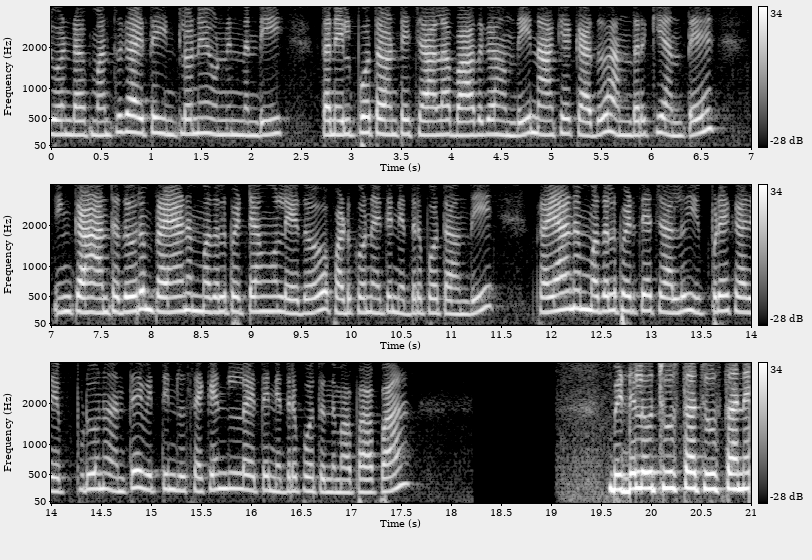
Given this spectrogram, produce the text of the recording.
టూ అండ్ హాఫ్ మంత్స్గా అయితే ఇంట్లోనే ఉండిందండి. తను వెళ్ళిపోతా ఉంటే చాలా బాధగా ఉంది. నాకే కాదు అందరికీ అంతే. ఇంకా అంత దూరం ప్రయాణం మొదలు పెట్టామో లేదో పడుకొని అయితే నిద్రపోతా ఉంది. ప్రయాణం మొదలు పెడితే చాలు ఇప్పుడే కాదు ఎప్పుడూను అంతే. విత్ ఇన్ సెకండ్లో అయితే నిద్రపోతుంది మా పాప. బిడ్డలు చూస్తా చూస్తానే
